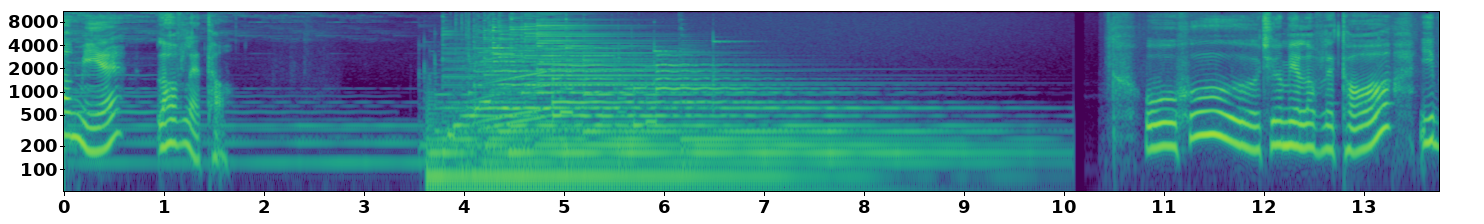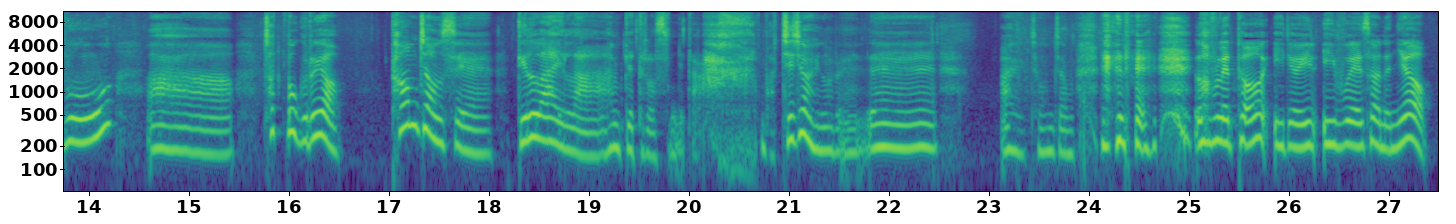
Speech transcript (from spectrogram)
주현미의 Love Letter. 오후 주현미의 Love Letter 2부 아, 첫 곡으로요. 톰 존스의 딜라일라 함께 들었습니다. 아, 멋지죠, 이 노래. 네. 아유, 저 혼자. 네. 러브레터 일요일 2부에서는요.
